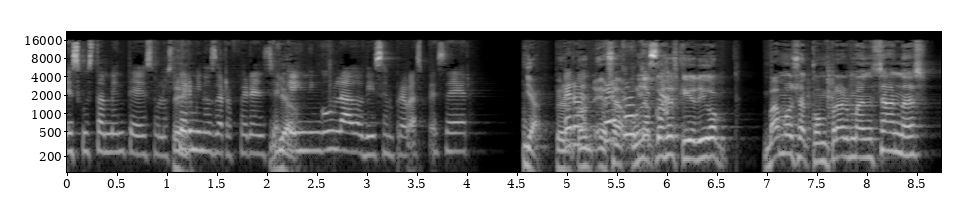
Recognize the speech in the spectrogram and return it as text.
es justamente eso, los Sí. términos de referencia, Ya. que en ningún lado dicen pruebas PCR. Ya, pero, Pero- con- o pero sea, creo que una cosa es que yo digo, vamos a comprar manzanas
